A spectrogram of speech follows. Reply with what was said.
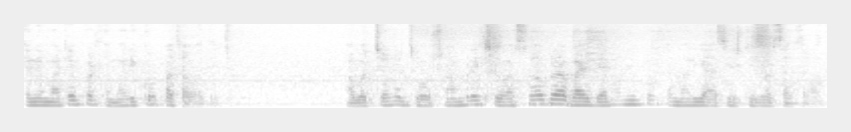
તેને માટે પણ તમારી કૃપા થવા દેજો. આ વચનો જેઓ સાંભળે છે એવા સગળા ભાઈ બહેનોની પણ તમારી આશીષની વર્ષા થવા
